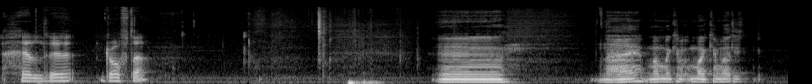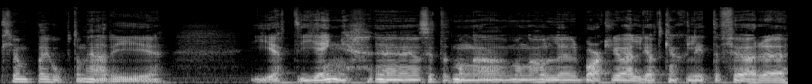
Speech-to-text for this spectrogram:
hellre draftar? Uh, nej, men man kan, man kan väl klumpa ihop de här i, i ett gäng. Uh, jag har sett att många, många håller Barkley och Elliot kanske lite före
